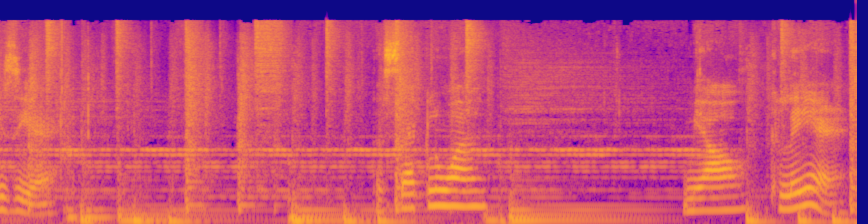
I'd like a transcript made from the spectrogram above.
easier. The second one, Meow Clair.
